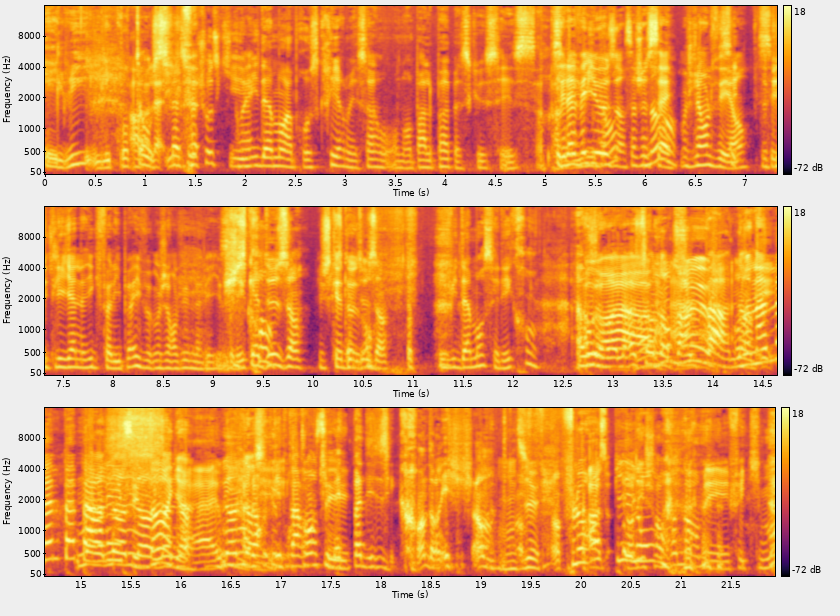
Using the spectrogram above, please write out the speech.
et lui, il est content Alors, la, aussi. la seule chose qui est Ouais. évidemment à proscrire, mais ça, on n'en parle pas parce que c'est ça C'est la veilleuse, hein, ça je Non, sais. Moi je l'ai enlevé. c'est- Hein. Depuis que Liliane a dit qu'il fallait pas, il veut- moi j'ai enlevé ma veilleuse. Jusqu'à deux ans. Jusqu'à deux ans. Évidemment, c'est l'écran. Ah oui, Ah, ça, on n'en parle Dieu, pas. On non. en a même pas parlé, non, c'est non, dingue. non, Ah non, c'est des parents qui mettent pas des écrans dans les chambres. Mon Dieu. Ah, Florence dans les Pilon. chambres, non, mais effectivement,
